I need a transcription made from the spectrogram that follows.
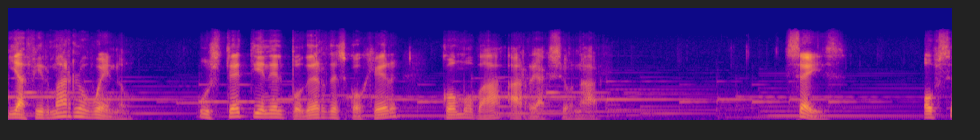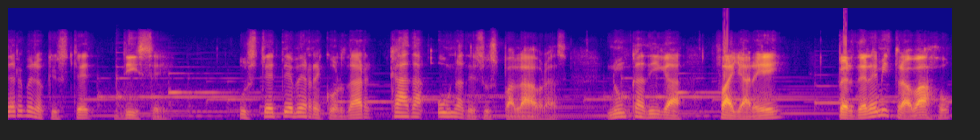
y afirmar lo bueno usted tiene el poder de escoger cómo va a reaccionar. 6. Observe lo que usted dice. Usted debe recordar cada una de sus palabras. Nunca diga, fallaré, perderé mi trabajo,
